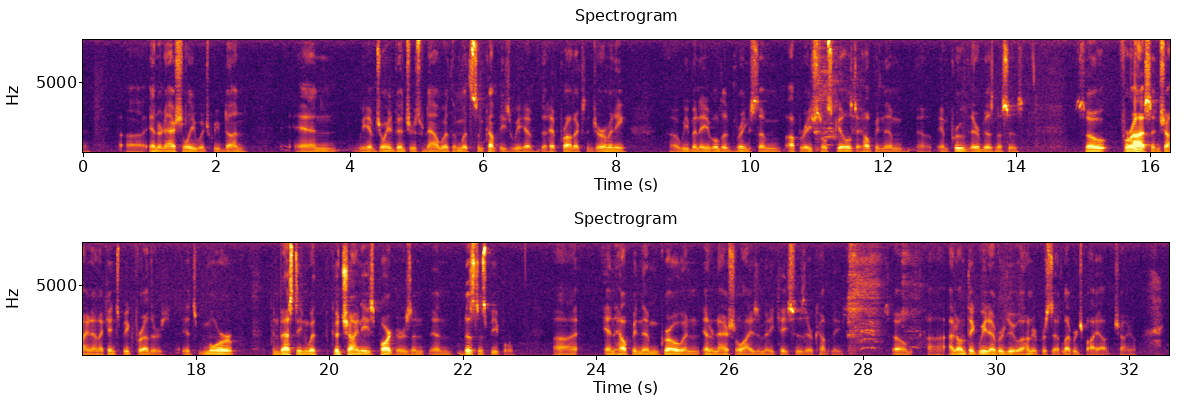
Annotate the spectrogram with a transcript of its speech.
uh, internationally, which we've done. And we have joint ventures now with them, with some companies we have that have products in Germany. Uh, We've been able to bring some operational skills to helping them uh, improve their businesses. So for us in China, and I can't speak for others, it's more investing with good Chinese partners and, and business people uh, and helping them grow and internationalize, in many cases, their companies. So uh, I don't think we'd ever do a 100% leverage buyout in China.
